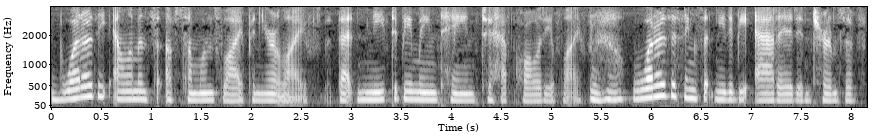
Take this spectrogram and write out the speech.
what are the elements of someone's life in your life that need to be maintained to have quality of life? Mm-hmm. What are the things that need to be added in terms of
